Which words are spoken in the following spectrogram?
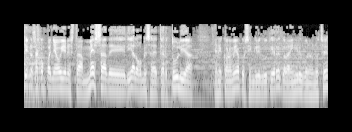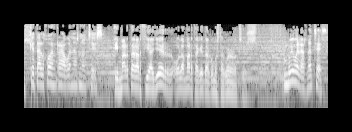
¿Quién nos acompaña hoy en esta mesa de diálogo, mesa de tertulia en economía? Pues Ingrid Gutiérrez. Hola Ingrid, buenas noches. ¿Qué tal Juan Ra? Buenas noches. Y Marta García Ayer. Hola Marta, ¿qué tal? ¿Cómo estás? Buenas noches. Muy buenas noches.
